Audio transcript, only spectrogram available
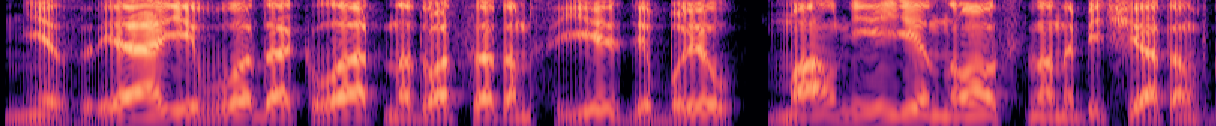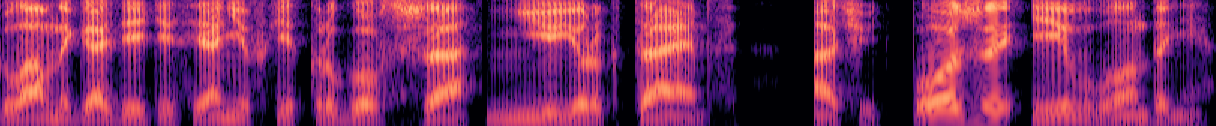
Не зря его доклад на 20-м съезде был молниеносно напечатан в главной газете сионистских кругов США Нью-Йорк Таймс, а чуть позже и в Лондоне.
